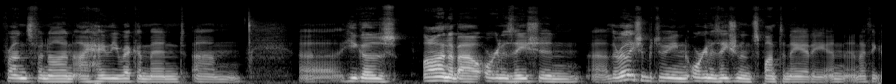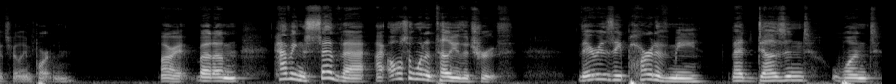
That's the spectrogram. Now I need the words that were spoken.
Frantz Fanon, I highly recommend. Um, uh, he goes on about organization, uh, the relation between organization and spontaneity, and, and I think it's really important. All right, but um, having said that, I also want to tell you the truth. There is a part of me that doesn't want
